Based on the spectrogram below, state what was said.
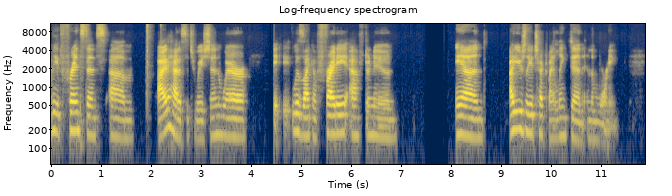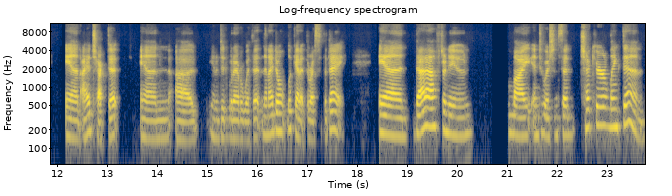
mean, for instance, um, I had a situation where it, it was like a Friday afternoon, and I usually checked my LinkedIn in the morning, and I had checked it and uh, you know did whatever with it, and then I don't look at it the rest of the day. And that afternoon, my intuition said, check your LinkedIn.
